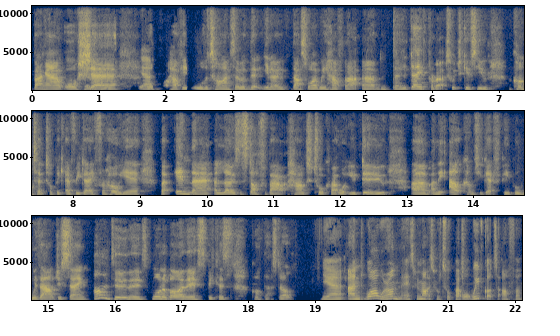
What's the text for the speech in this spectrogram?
bang out or share yeah. or have you. all the time. So that you know that's why we have that um, Daily Dave product, which gives you a content topic every day for a whole year. But in there are loads of stuff about how to talk about what you do um, and the outcomes you get for people without just saying, "I'm doing this, want to buy this," because God, that's dull. Yeah, and while we're on this, we might as well talk about what we've got to offer.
